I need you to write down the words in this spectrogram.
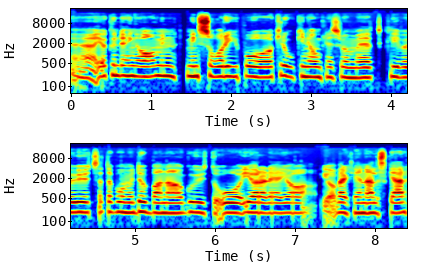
Eh, jag kunde hänga av min, min sorg på kroken i omklädningsrummet, kliva ut, sätta på mig dubbarna och gå ut och, och göra det jag, jag verkligen älskar.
